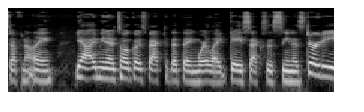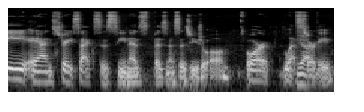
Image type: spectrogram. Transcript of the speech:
Definitely. Yeah, I mean, it all goes back to the thing where like gay sex is seen as dirty and straight sex is seen as business as usual or less Yeah. dirty.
